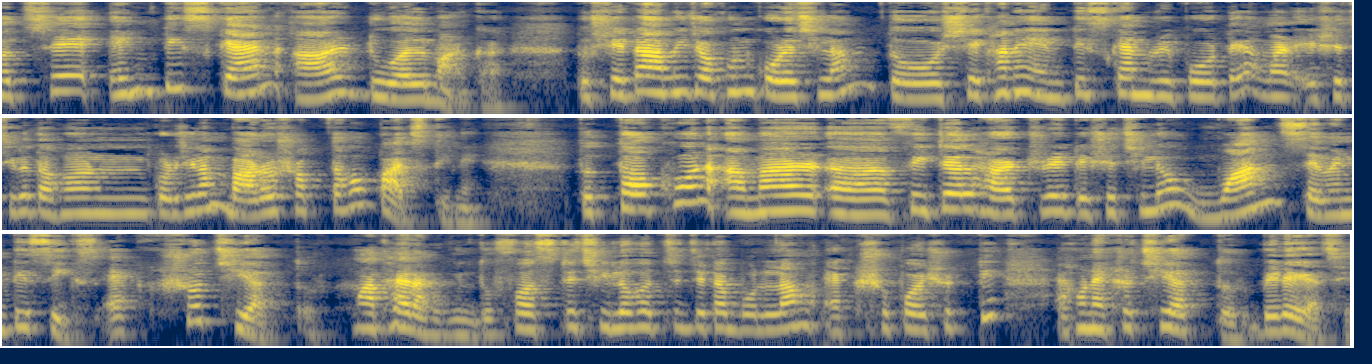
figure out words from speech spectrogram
হচ্ছে এনটি স্ক্যান আর ডুয়াল মার্কার তো সেটা আমি যখন করেছিলাম তো সেখানে এনটি স্ক্যান রিপোর্টে আমার এসেছিল তখন করেছিলাম বারো সপ্তাহ পাঁচ দিনে। তো তখন আমার ফিটাল হার্ট রেট এসেছিল ওয়ান সেভেন্টি সিক্স একশো ছিয়াত্তর। মাথায় রাখো কিন্তু ফার্স্টে ছিল হচ্ছে যেটা বললাম, একশো পঁয়ষট্টি, এখন একশো ছিয়াত্তর, বেড়ে গেছে।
